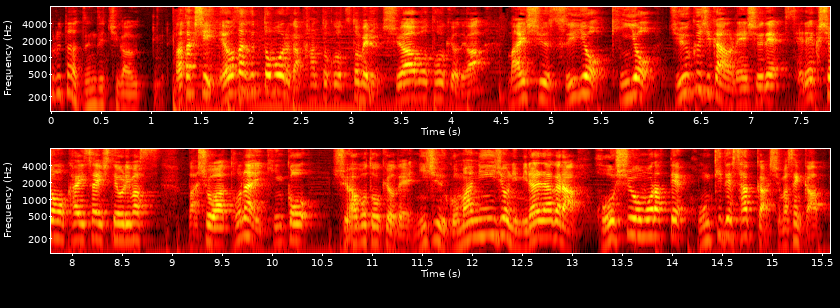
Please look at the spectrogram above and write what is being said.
それとは全然違うっていう、ね、私レオザフットボールが監督を務めるシュアーボ東京では毎週水曜金曜19時間の練習でセレクションを開催しております場所は都内近郊シュアボ東京で25万人以上に見られながら報酬をもらって本気でサッカーしませんか？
